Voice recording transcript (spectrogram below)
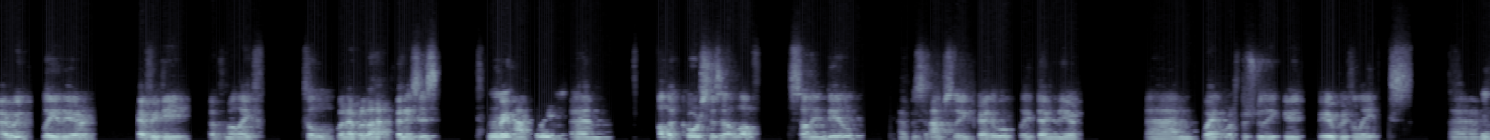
I would play there every day of my life till whenever that finishes, right. quite happily. Um, other courses that I love, Sunningdale, it was absolutely incredible. Played down there. Um, Wentworth was really good. Bearwood Lakes um, yeah.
